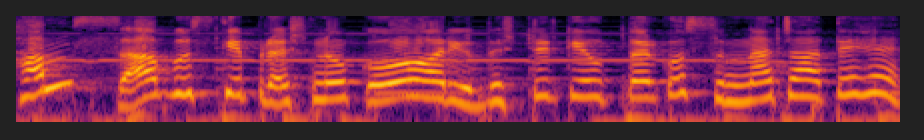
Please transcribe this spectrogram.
हम सब उसके प्रश्नों को और युधिष्ठिर के उत्तर को सुनना चाहते हैं।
